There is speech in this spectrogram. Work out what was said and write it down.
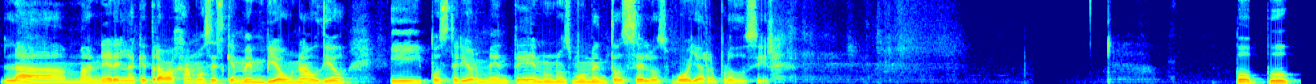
la manera en la que trabajamos es que me envió un audio y posteriormente en unos momentos se los voy a reproducir. Pop, pop,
